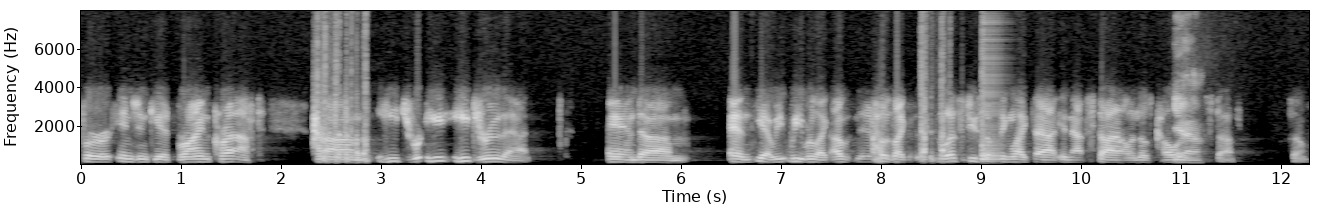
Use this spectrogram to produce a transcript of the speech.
for Engine Kid, Brian Kraft. Um, he drew, he, he drew that. And, um, and yeah, we, we were like, I, I was like, let's do something like that in that style and those colors Yeah. and stuff. So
